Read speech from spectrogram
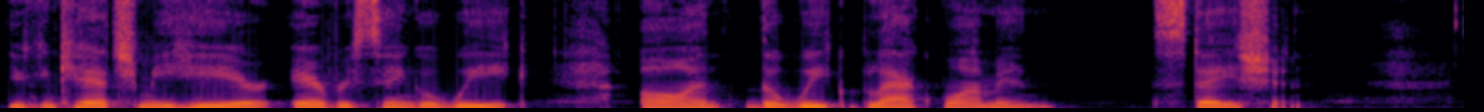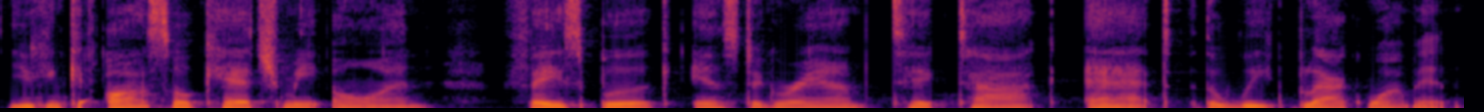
You can catch me here every single week on the Weak Black Woman station. You can also catch me on Facebook, Instagram, TikTok at The Weak Black Woman.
